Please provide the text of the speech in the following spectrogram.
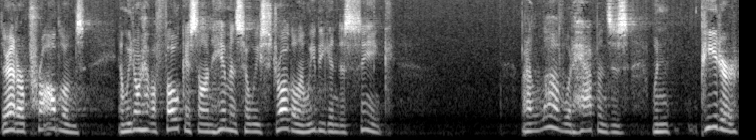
they're at our problems, and we don't have a focus on Him, and so we struggle and we begin to sink. But I love what happens is when Peter,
